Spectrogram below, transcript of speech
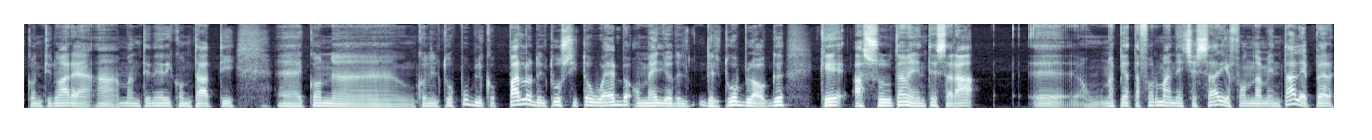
continuare a, mantenere i contatti eh, con, eh, con, il tuo pubblico. Parlo del tuo sito web, o meglio del, del tuo blog, che assolutamente sarà eh, una piattaforma necessaria e fondamentale per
